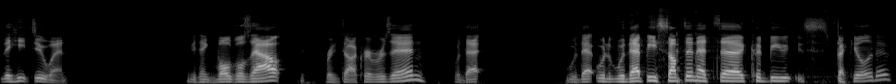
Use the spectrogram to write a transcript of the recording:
the Heat do win. You think Vogel's out? Bring Doc Rivers in? Would that would that would, would that be something that uh, could be speculative?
